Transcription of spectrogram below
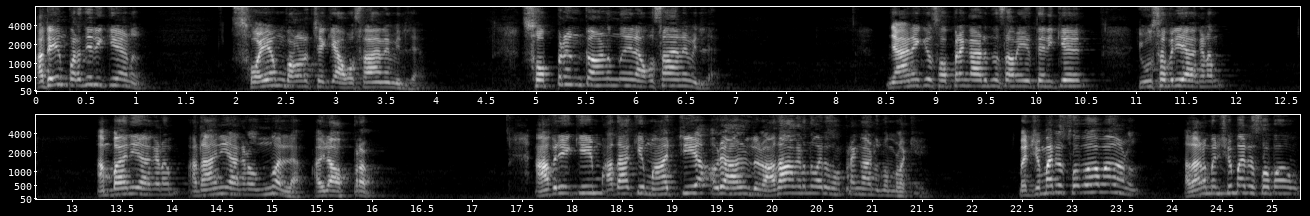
അദ്ദേഹം പറഞ്ഞിരിക്കുകയാണ് സ്വയം വളർച്ചയ്ക്ക് അവസാനമില്ല. സ്വപ്നം കാണുന്നതിന് അവസാനമില്ല. ഞാനേക്ക് സ്വപ്നം കാണുന്ന സമയത്ത് എനിക്ക് യൂസഫലി ആകണം അംബാനി ആകണം അദാനി ആകണം ഒന്നുമല്ല അതിലപ്പുറം. അവരേക്കും അതാക്കി മാറ്റിയ ഒരാളുണ്ടല്ലോ. അതാകണമെന്ന് വരെ സ്വപ്നം കാണും നമ്മളൊക്കെ. മനുഷ്യന്മാരുടെ സ്വഭാവമാണ്. അതാണ് മനുഷ്യന്മാരുടെ സ്വഭാവം.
